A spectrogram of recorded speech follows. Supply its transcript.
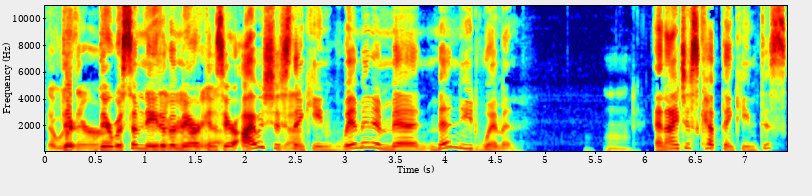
That was there, their there was some Native Americans area. there. I was just Yeah. thinking, women and men, men need women. Mm. And I just kept thinking, this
